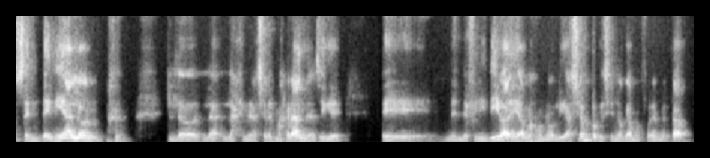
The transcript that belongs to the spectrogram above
centenialon las generaciones más grandes. Así que, eh, en definitiva, digamos, es una obligación porque si no quedamos fuera del mercado.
